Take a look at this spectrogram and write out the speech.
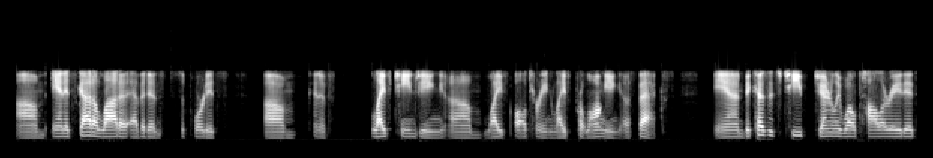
um, and it's got a lot of evidence to support its um, kind of life-changing, um, life-altering, life-prolonging effects. And because it's cheap, generally well tolerated,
